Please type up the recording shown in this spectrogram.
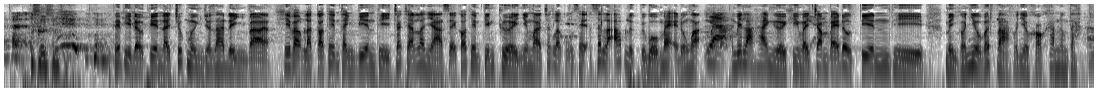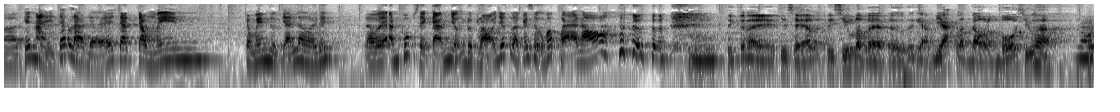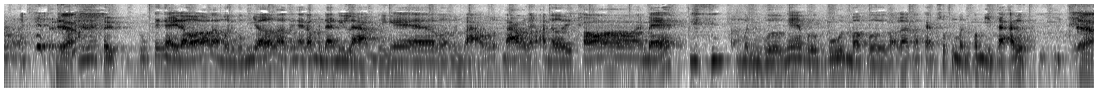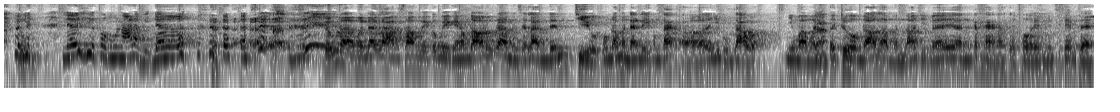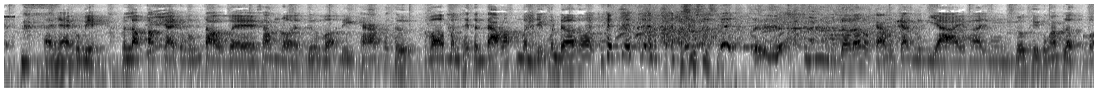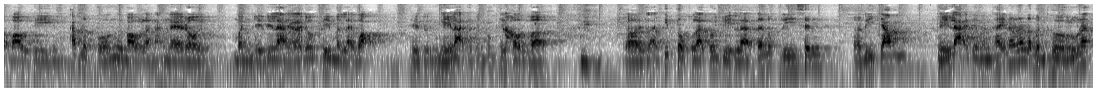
Thế thì đầu tiên là chúc mừng cho gia đình và hy vọng là có thêm thành viên thì chắc chắn là nhà sẽ có thêm tiếng cười nhưng mà chắc là cũng sẽ rất là áp lực với bố mẹ đúng không ạ? Dạ. Không biết là hai người khi mà chăm bé đầu tiên thì mình có nhiều vất vả, có nhiều khó khăn không ta? À, cái này chắc là để cho chồng em chồng em được trả lời đi. Rồi anh phúc sẽ cảm nhận được rõ nhất là cái sự vất vả đó. Ừ, thì cái này chia sẻ tí xíu là về từ cái cảm giác lần đầu làm bố xíu ha. Dạ cái ngày đó là mình cũng nhớ là cái ngày đó mình đang đi làm thì nghe vợ mình bảo báo là anh ơi có em bé mình vừa nghe vừa vui mà vừa gọi là nó cảm xúc mình không diễn tả được yeah. Dạ. đúng. nếu như không muốn nói là bị đơ đúng là mình đang làm xong thì công việc ngày hôm đó đúng ra mình sẽ làm đến chiều hôm đó mình đang đi công tác ở dưới vũng tàu á nhưng mà mình dạ. tới trưa hôm đó là mình nói chuyện với anh khách hàng là thôi em xin phép về tại nhà em có việc. Mình lọc tàu chạy từ vũng tàu về xong rồi đưa vợ đi khám các thứ. Vợ mình thấy tỉnh táo lắm mình chỉ có mình đơ thôi. Cơ đó là cả một chặng đường dài và đôi khi cũng áp lực. Vợ bầu thì áp lực của người bầu là nặng nề rồi. Mình thì đi làm rồi đôi khi mình lại quạo thì nghĩ lại thì mình cũng thấy tội vợ. Rồi lại tiếp tục là câu chuyện là tới lúc đi sinh rồi đi chăm nghĩ lại thì mình thấy nó rất là bình thường luôn á.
